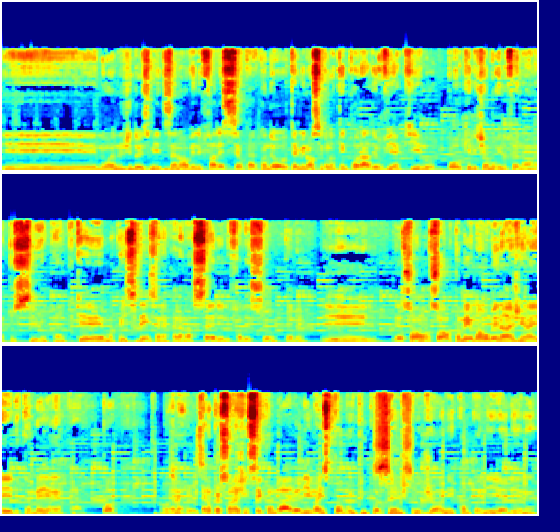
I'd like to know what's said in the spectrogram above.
E no ano de 2019 ele faleceu, cara. Quando eu terminou a segunda temporada, eu vi aquilo, pô, que ele tinha morrido, eu falei, não, não é possível, cara. Porque é uma coincidência, né, cara? Na série ele faleceu também. E é só, só também uma homenagem a ele também, né, cara? Pô. Com Era, certeza. era um personagem secundário ali, mas, pô, muito importante Sim, pro Johnny e companhia ali, né?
